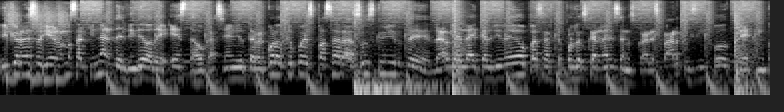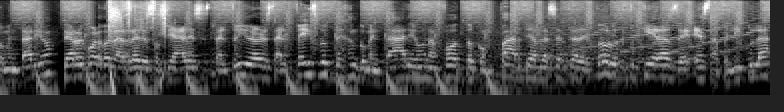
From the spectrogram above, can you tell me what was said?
Y con eso llegamos al final del video de esta ocasión. Yo te recuerdo que puedes pasar a suscribirte, darle like al video, pasarte por los canales en los cuales participo, deja un comentario. Te recuerdo las redes sociales, está el Twitter, está el Facebook, deja un comentario, una foto, comparte, habla acerca de todo lo que tú quieras de esta película,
